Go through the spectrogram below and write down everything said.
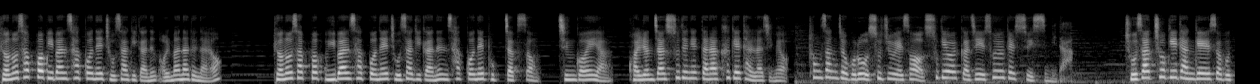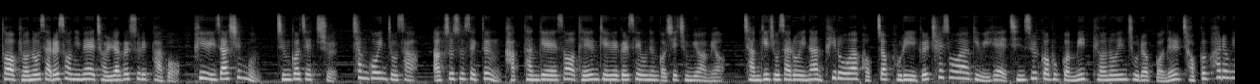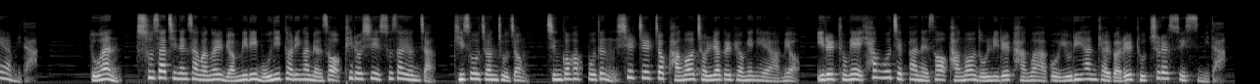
변호사법 위반 사건의 조사 기간은 얼마나 되나요? 변호사법 위반 사건의 조사 기간은 사건의 복잡성, 증거의 양, 관련자 수 등에 따라 크게 달라지며 통상적으로 수주에서 수개월까지 소요될 수 있습니다. 조사 초기 단계에서부터 변호사를 선임해 전략을 수립하고 피의자 신문, 증거 제출, 참고인 조사, 압수수색 등 각 단계에서 대응 계획을 세우는 것이 중요하며 장기 조사로 인한 피로와 법적 불이익을 최소화하기 위해 진술 거부권 및 변호인 조력권을 적극 활용해야 합니다. 또한 수사 진행 상황을 면밀히 모니터링하면서 필요시 수사 현장, 기소 전 조정, 증거 확보 등 실질적 방어 전략을 병행해야 하며 이를 통해 향후 재판에서 방어 논리를 강화하고 유리한 결과를 도출할 수 있습니다.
